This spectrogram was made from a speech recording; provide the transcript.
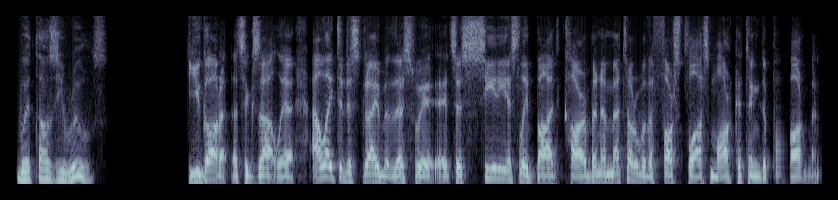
with Aussie rules. You got it. That's exactly it. I like to describe it this way it's a seriously bad carbon emitter with a first class marketing department.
